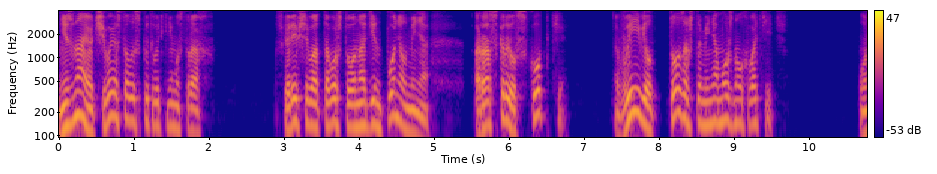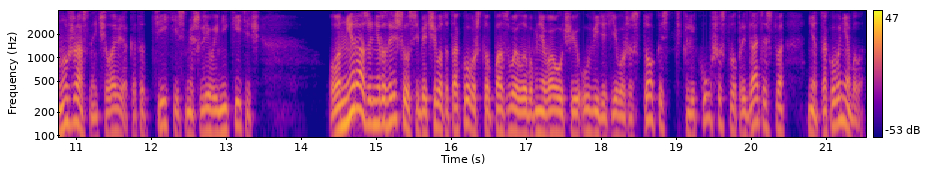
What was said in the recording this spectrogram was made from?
Не знаю, от чего я стал испытывать к нему страх. Скорее всего, от того, что он один понял меня, раскрыл скобки, выявил то, за что меня можно ухватить. Он ужасный человек, этот тихий, смешливый Никитич. Он ни разу не разрешил себе чего-то такого, что позволило бы мне воочию увидеть его жестокость, кликушество, предательство. Нет, такого не было.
